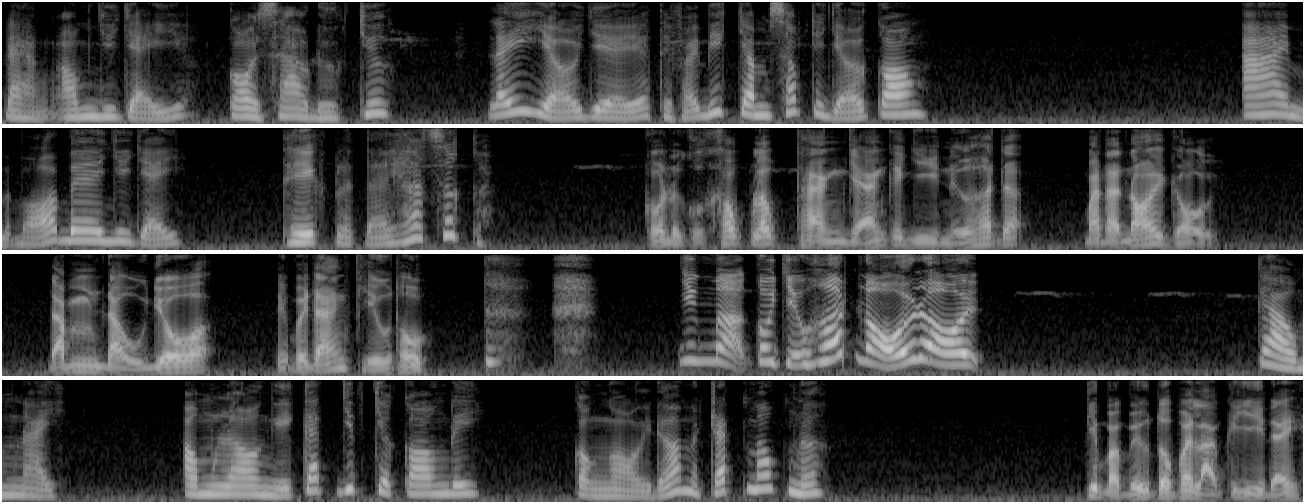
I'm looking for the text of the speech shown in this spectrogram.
Đàn ông như vậy á, coi sao được chứ. Lấy vợ về á thì phải biết chăm sóc cho vợ con. Ai mà bỏ bê như vậy? Thiệt là tệ hết sức à. Con đừng có khóc lóc than vãn cái gì nữa hết á. Bà đã nói rồi. Đâm đầu vô á Thì phải đáng chịu thôi Nhưng mà con chịu hết nổi rồi. Cái ông này Ông lo nghĩ cách giúp cho con đi Còn ngồi đó mà trách móc nữa. Chứ bà biểu tôi phải làm cái gì đây?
